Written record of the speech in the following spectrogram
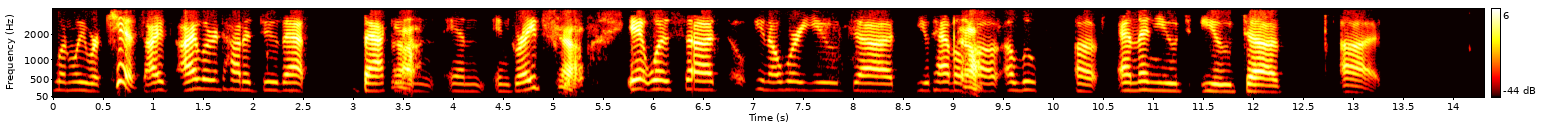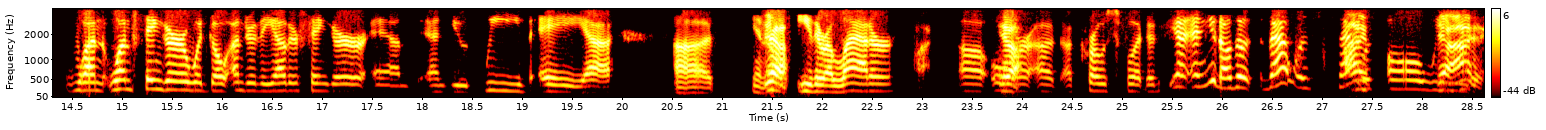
when we were kids. I I learned how to do that back Yeah. in in in grade school. Yeah. It was uh, you know where you'd uh, you'd have a, Yeah. a, a loop, uh, and then you'd you'd uh, uh, one one finger would go under the other finger, and and you'd weave a uh, uh, you know Yeah. either a ladder uh, or Yeah. a, a crow's foot, and yeah, and you know the that was that I- was all we yeah, I-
